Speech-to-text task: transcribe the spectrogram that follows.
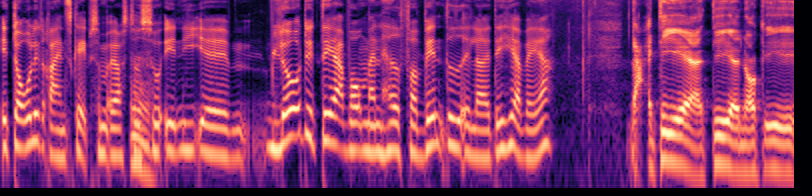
et dårligt regnskab, som Ørsted mm. så ind i. Øh, lå det der, hvor man havde forventet, eller er det her værre? Nej, det er, det er nok øh, i,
